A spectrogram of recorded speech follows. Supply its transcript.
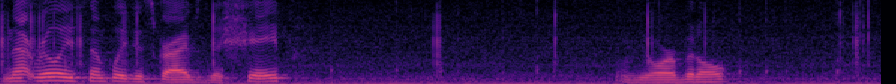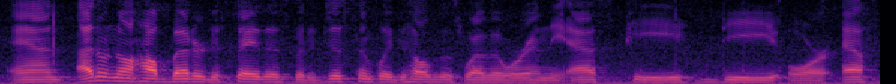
And that really simply describes the shape of the orbital. And I don't know how better to say this, but it just simply tells us whether we're in the S, P, D, or F.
